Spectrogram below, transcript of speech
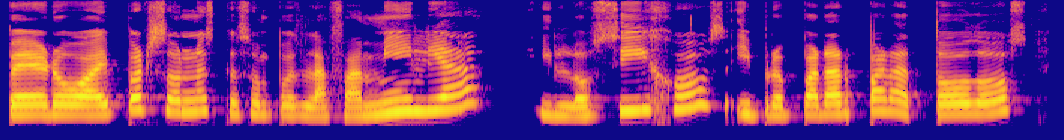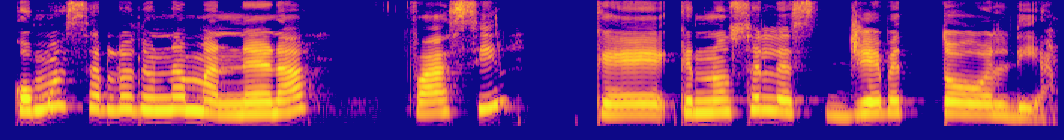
pero hay personas que son pues la familia y los hijos y preparar para todos. ¿Cómo hacerlo de una manera fácil que, que no se les lleve todo el día?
